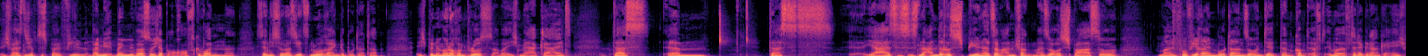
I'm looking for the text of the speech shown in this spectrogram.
ich weiß nicht, ob das bei vielen, bei mir, bei mir war es so, ich habe auch oft gewonnen. Ne? Ist ja nicht so, dass ich jetzt nur reingebuttert habe. Ich bin immer noch im Plus, aber ich merke halt, dass, ähm, dass ja, es ist, es ist ein anderes Spielen als am Anfang. Mal so aus Spaß, so mal ein Fuffi reinbuttern so und der, dann kommt öfter, immer öfter der Gedanke, ey, ich,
